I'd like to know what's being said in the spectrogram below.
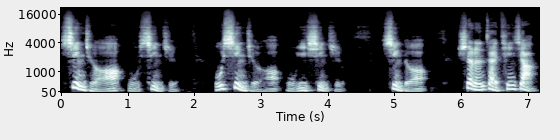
信者无信之，不信者无亦信之。信德，圣人在天下，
